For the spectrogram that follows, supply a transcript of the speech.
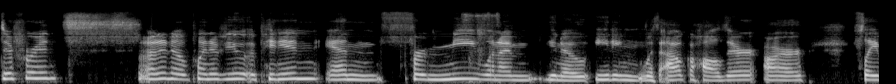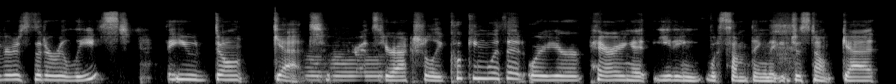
difference. I don't know, point of view, opinion. And for me, when I'm, you know, eating with alcohol, there are flavors that are released that you don't get. Whether it's you're actually cooking with it or you're pairing it, eating with something that you just don't get,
